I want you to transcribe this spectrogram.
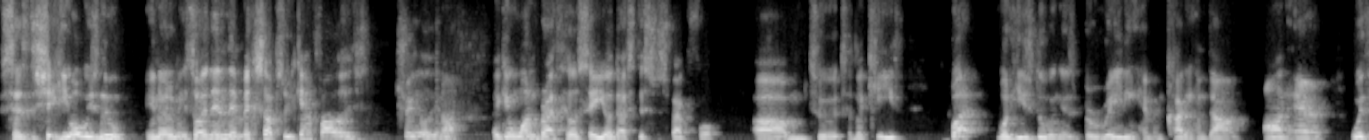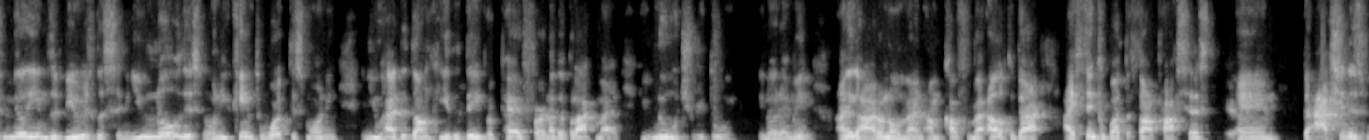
says the shit he always knew. You know what I mean? So and then they mix up, so you can't follow his trail. You know, like in one breath he'll say, "Yo, that's disrespectful um, to to Lakeith," but what he's doing is berating him and cutting him down on air with millions of viewers listening. You know this when you came to work this morning and you had the donkey of the day prepared for another black man. You knew what you were doing. You know what I mean? I think I don't know, man. I'm cut from my elk that I think about the thought process Yeah. and the action is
